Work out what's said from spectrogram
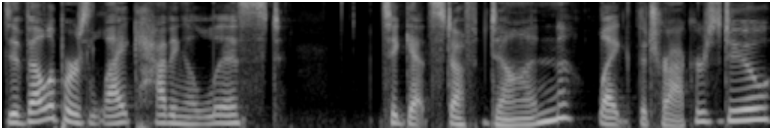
Developers like having a list to get stuff done, like the trackers do,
